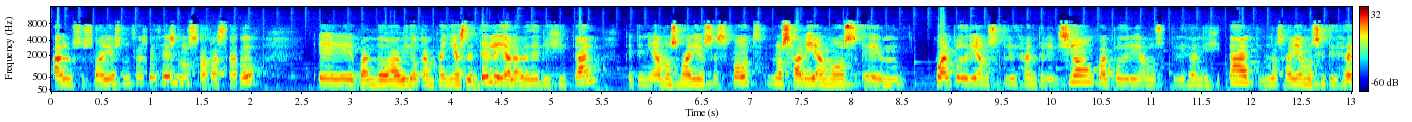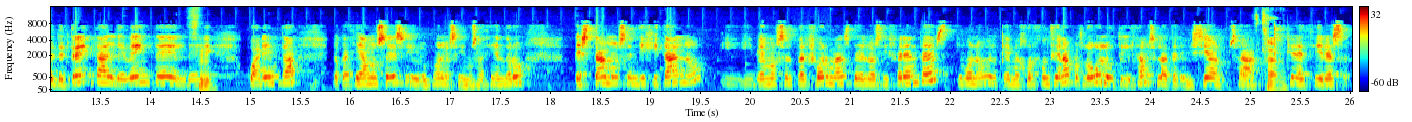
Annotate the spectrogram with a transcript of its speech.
a los usuarios. Muchas veces nos ha pasado eh, cuando ha habido campañas de tele y a la vez de digital, que teníamos varios spots, no sabíamos eh, cuál podríamos utilizar en televisión, cuál podríamos utilizar en digital, no sabíamos si utilizar el de 30, el de 20, el de 40. Lo que hacíamos es, y bueno, seguimos haciéndolo, testamos en digital, ¿no? Y, vemos el performance de los diferentes y bueno, el que mejor funciona, pues luego lo utilizamos en la televisión. O sea, quiere decir, es,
